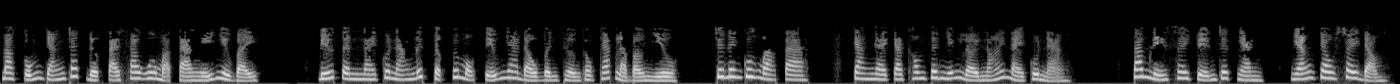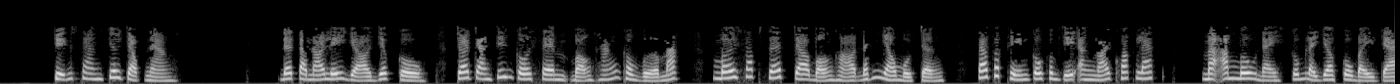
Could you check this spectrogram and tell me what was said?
mà cũng chẳng trách được tại sao quân mặt tà nghĩ như vậy. Biểu tình này của nàng đích thực với một tiểu nha đầu bình thường không khác là bao nhiêu, cho nên quân mặt tà càng ngày càng không tin những lời nói này của nàng. Tam điện xoay chuyển rất nhanh, nhãn châu xoay động, chuyển sang chơi chọc nàng. Để ta nói lý do giúp cô, cho chàng chính cô xem bọn hắn không vừa mắt, mới sắp xếp cho bọn họ đánh nhau một trận. Ta phát hiện cô không chỉ ăn nói khoác lác, mà âm mưu này cũng là do cô bày ra.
